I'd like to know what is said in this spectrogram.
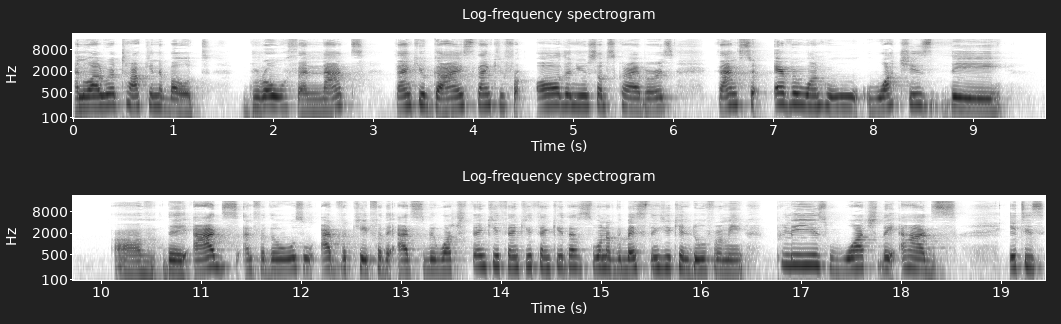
And while we're talking about growth and that, thank you guys. Thank you for all the new subscribers. Thanks to everyone who watches the um, the ads and for those who advocate for the ads to be watched. Thank you, thank you, thank you. That's one of the best things you can do for me. Please watch the ads. It is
